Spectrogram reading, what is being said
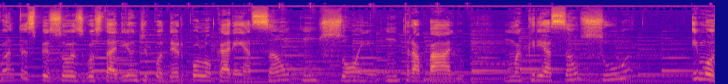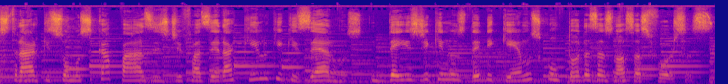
Quantas pessoas gostariam de poder colocar em ação um sonho, um trabalho, uma criação sua e mostrar que somos capazes de fazer aquilo que quisermos, desde que nos dediquemos com todas as nossas forças,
